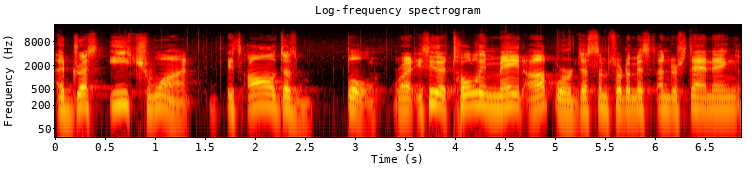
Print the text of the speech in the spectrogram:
address each one it's all just bull right it's either totally made up or just some sort of misunderstanding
